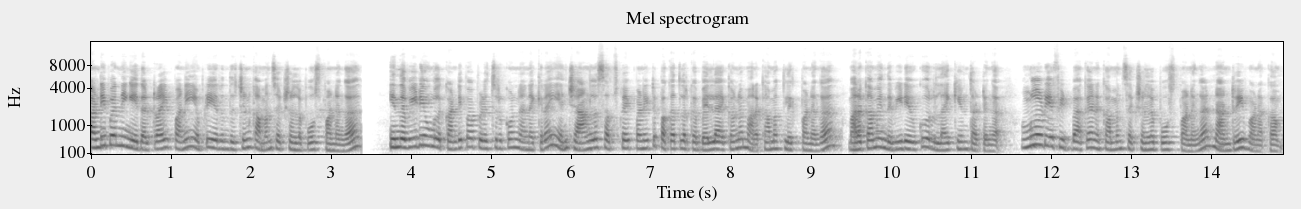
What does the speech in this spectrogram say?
கண்டிப்பாக நீங்கள் இதை ட்ரை பண்ணி எப்படி இருந்துச்சுன்னு கமெண்ட் செக்ஷனில் போஸ்ட் பண்ணுங்கள் இந்த வீடியோ உங்களுக்கு கண்டிப்பாக பிடிச்சிருக்கும்னு நினைக்கிறேன். என் சேனலை சப்ஸ்கிரைப் பண்ணிவிட்டு பக்கத்தில் இருக்க பெல் ஐக்கானை மறக்காமல் கிளிக் பண்ணுங்கள் மறக்காமல் இந்த வீடியோவுக்கு ஒரு லைக்கையும் தட்டுங்க. உங்களுடைய ஃபீட்பேக்கை எனக்கு கமெண்ட் செக்ஷனில் போஸ்ட் பண்ணுங்கள் நன்றி வணக்கம்.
